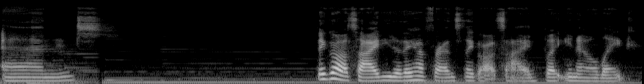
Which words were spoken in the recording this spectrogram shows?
And they go outside, you know, they have friends they go outside, but you know, like,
